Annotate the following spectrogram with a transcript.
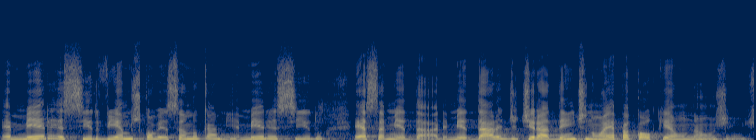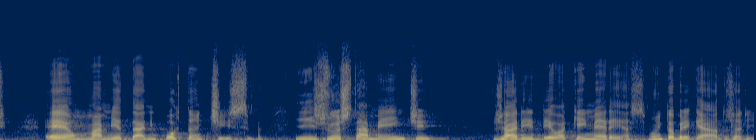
é merecido, viemos conversando no caminho, é merecido essa medalha. Medalha de Tiradentes não é para qualquer um, não, gente. É uma medalha importantíssima. E, justamente, Jari deu a quem merece. Muito obrigada, Jari.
